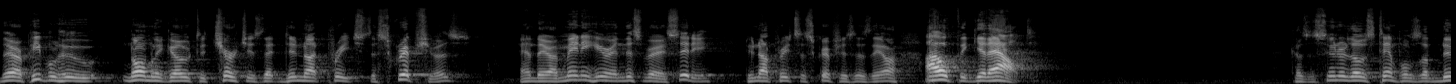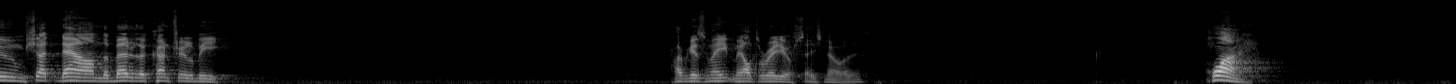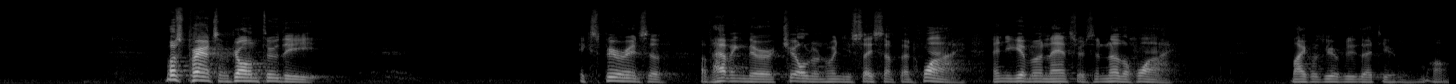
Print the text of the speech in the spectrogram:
there are people who normally go to churches that do not preach the scriptures, and there are many here in this very city do not preach the scriptures as they are. I hope they get out. Because the sooner those temples of doom shut down, the better the country will be. Probably some hate mail to radio stations over this. Why? Most parents have gone through the experience of, of having their children when you say something, why? And you give them an answer, it's another why. Michael, did you ever do that to your mom?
